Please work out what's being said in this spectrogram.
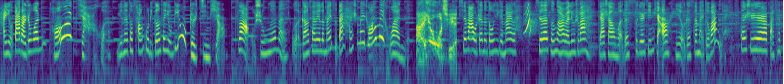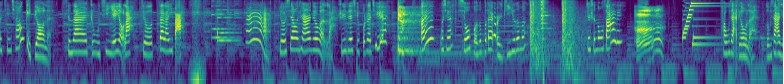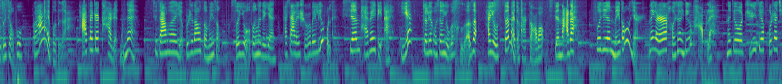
还有大把砖。好家伙，原来他仓库里刚才有六根金条。早说嘛，我刚才为了买子弹还是卖装备换的。哎呦我去，先把我赚的东西给卖了。现在存款二百六十万，加上我的四根金条，也有个三百多万了。但是把他的金枪给掉了，现在主武器也有了，就再来一把。啊，有镶枪就稳了，直接去辐射区。哎，我去，小伙子不戴耳机的吗？这是弄啥嘞？他无甲掉了，楼下有个脚步，怪不得他在这卡人呢。这家伙也不知道走没走，所以我封了个烟。他下来时候被溜了，先排排点。咦，这里好像有个盒子，还有三百多发高爆，先拿着。附近没动静，那个人好像已经跑了，那就直接辐射区。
